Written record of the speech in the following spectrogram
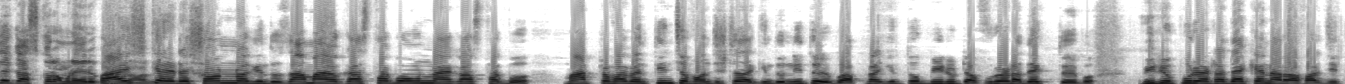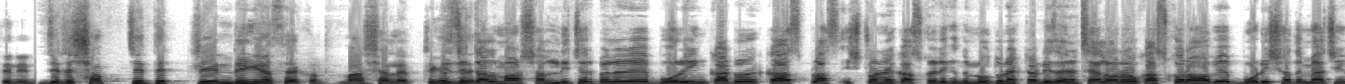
দিয়ে কাজ করা মনে হয় এরকম বাইশ। ক্যারেটের স্বর্ণ কিন্তু জামায়ও কাজ থাকব অন্যায় কাজ থাকব। মাত্র পাবেন তিনশো পঞ্চাশ টাকা। কিন্তু নিতে হইব, আপনার কিন্তু ভিডিওটা পুরোটা দেখতে হইব। ভিডিও পুরোটা দেখেন আর অফার জিতে নিন। যেটা সবচেয়ে ট্রেন্ডিং আছে এখন, মার্শালের, ঠিক আছে? ডিজিটাল মার্শাল, নিচের প্যানেলে বোরিং কাটওয়ার কাজ প্লাস স্টোনের কাজ করে। এটা কিন্তু নতুন একটা ডিজাইন স্যালোয়ারেও কাজ করা হবে। বডির সাথে ম্যাচিং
